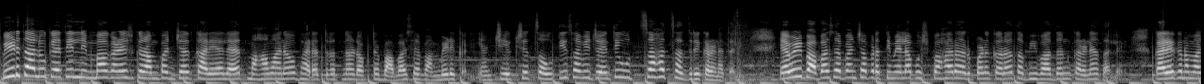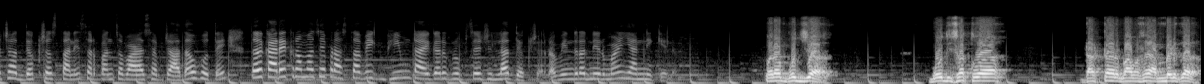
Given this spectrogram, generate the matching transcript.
बीड तालुक्यातील लिंबा गणेश ग्रामपंचायत कार्यालयात महामानव भारतरत्न डॉक्टर बाबासाहेब आंबेडकर यांची एकशे चौतीसावी जयंती उत्साहात साजरी करण्यात आली. यावेळी बाबासाहेबांच्या प्रतिमेला पुष्पहार अर्पण करत अभिवादन करण्यात आले कार्यक्रमाच्या अध्यक्षस्थानी सरपंच बाळासाहेब जाधव होते. तर कार्यक्रमाचे प्रास्ताविक भीम टायगर ग्रुपचे जिल्हाध्यक्ष रवींद्र निर्मळ यांनी केलं. परमपूज्य बोधिसत्व डॉक्टर बाबासाहेब आंबेडकर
